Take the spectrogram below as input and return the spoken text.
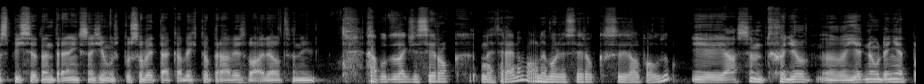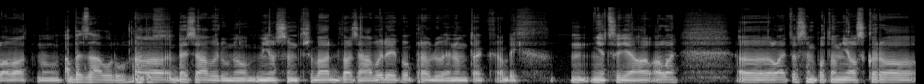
spíš se ten trénink snažím uspůsobit tak, abych to právě zvládal co nejvíc. Chápu to tak, že jsi rok netrénoval, nebo že jsi rok si dal pauzu? Já jsem chodil eh, jednou denně plavat. No. A bez závodu? A bez závodu, no. Měl jsem třeba dva závody, opravdu jenom tak, abych něco dělal, ale léto jsem potom měl skoro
